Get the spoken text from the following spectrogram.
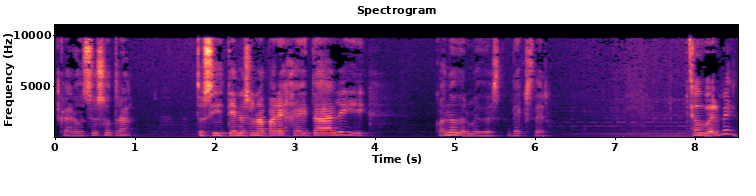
Claro, eso es otra. Tú sí tienes una pareja y tal y... ¿Cuándo duerme Dexter? ¿No duerme?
